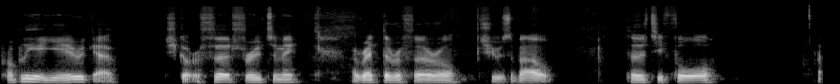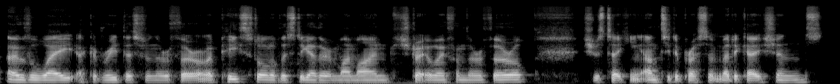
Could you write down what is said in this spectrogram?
probably a year ago. She got referred through to me. I read the referral. She was about 34, overweight. I could read this from the referral. I pieced all of this together in my mind straight away from the referral. She was taking antidepressant medications.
